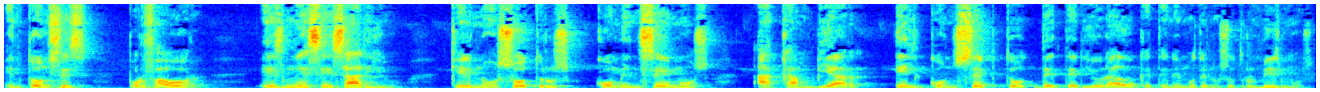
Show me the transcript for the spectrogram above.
Entonces, por favor, es necesario que nosotros comencemos a cambiar el concepto deteriorado que tenemos de nosotros mismos.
